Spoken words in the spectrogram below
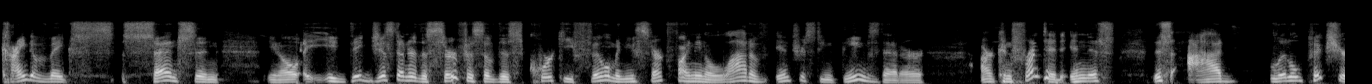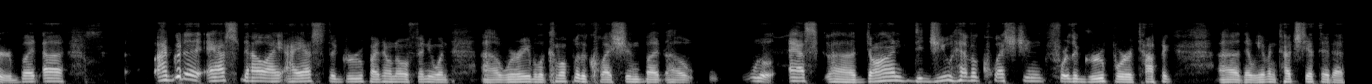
kind of makes sense, and you know, you dig just under the surface of this quirky film, and you start finding a lot of interesting themes that are are confronted in this this odd little picture, but. uh I'm going to ask now. I, I, asked the group. I don't know if anyone uh, were able to come up with a question, but uh, we'll ask uh, Dawn. Did you have a question for the group or a topic uh, that we haven't touched yet that uh,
